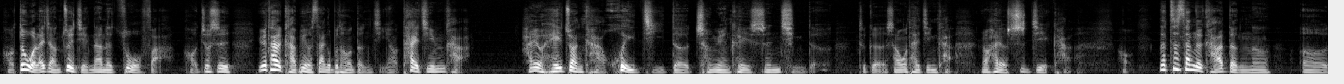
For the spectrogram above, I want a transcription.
好，对我来讲最简单的做法，好，就是因为它的卡片有三个不同的等级哈，钛金卡，还有黑钻卡会籍的成员可以申请的这个商务钛金卡，然后还有世界卡。好，那这三个卡等呢，呃，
